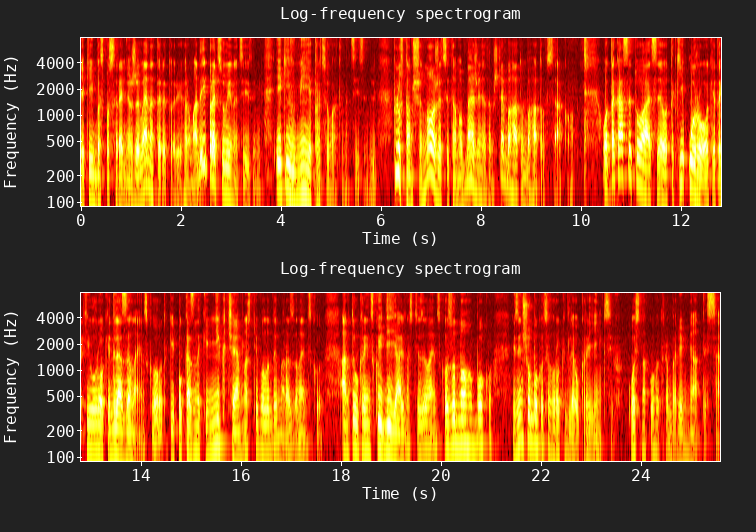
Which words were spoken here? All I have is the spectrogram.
який безпосередньо живе на території громади і працює на цій землі, і який вміє працювати на цій землі. Плюс там ще ножиці, там обмеження, там ще багато-багато всякого. От така ситуація, от такі уроки, такі уроки для Зеленського, такі показники нікчемності Володимира Зеленського, антиукраїнської діяльності Зеленського з одного боку, і з іншого боку, це уроки для українців. Ось на кого треба рівнятися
